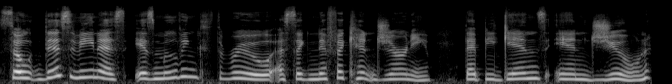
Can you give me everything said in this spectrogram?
So, this Venus is moving through a significant journey that begins in June.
